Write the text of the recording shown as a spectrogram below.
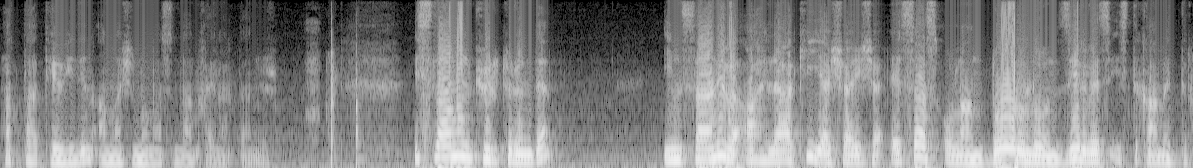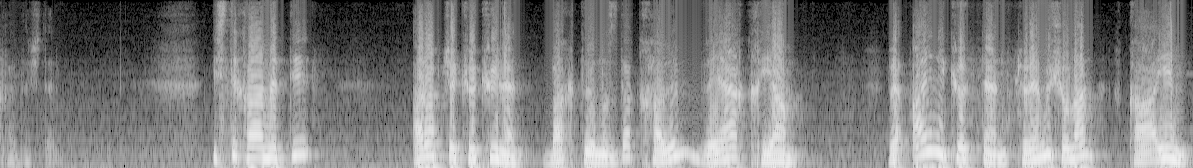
hatta tevhidin anlaşılmamasından kaynaklanıyor. İslam'ın kültüründe insani ve ahlaki yaşayışa esas olan doğruluğun zirvesi istikamettir kardeşlerim. İstikameti Arapça köküyle baktığımızda kavim veya kıyam ve aynı kökten türemiş olan kaim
